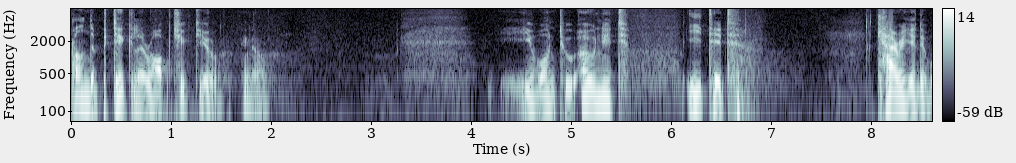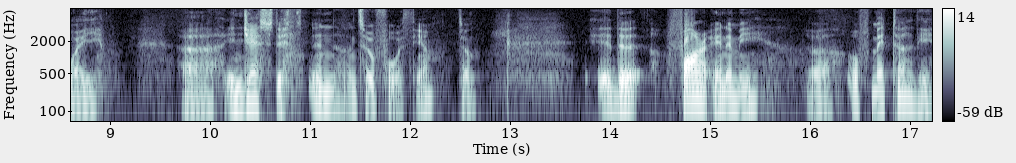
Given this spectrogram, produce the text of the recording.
on the particular object you you know you want to own it, eat it, carry it away, uh, ingest it, and, and so forth. Yeah. So the far enemy uh, of metta the,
